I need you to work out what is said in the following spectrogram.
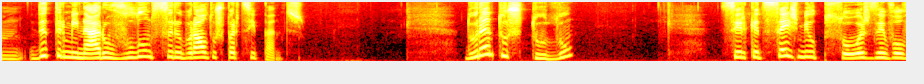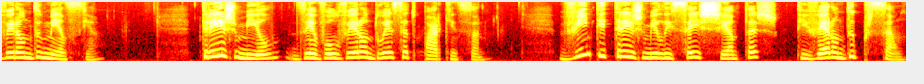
um, determinar o volume cerebral dos participantes. Durante o estudo, cerca de 6 mil pessoas desenvolveram demência, 3 mil desenvolveram doença de Parkinson, 23.600 tiveram depressão,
